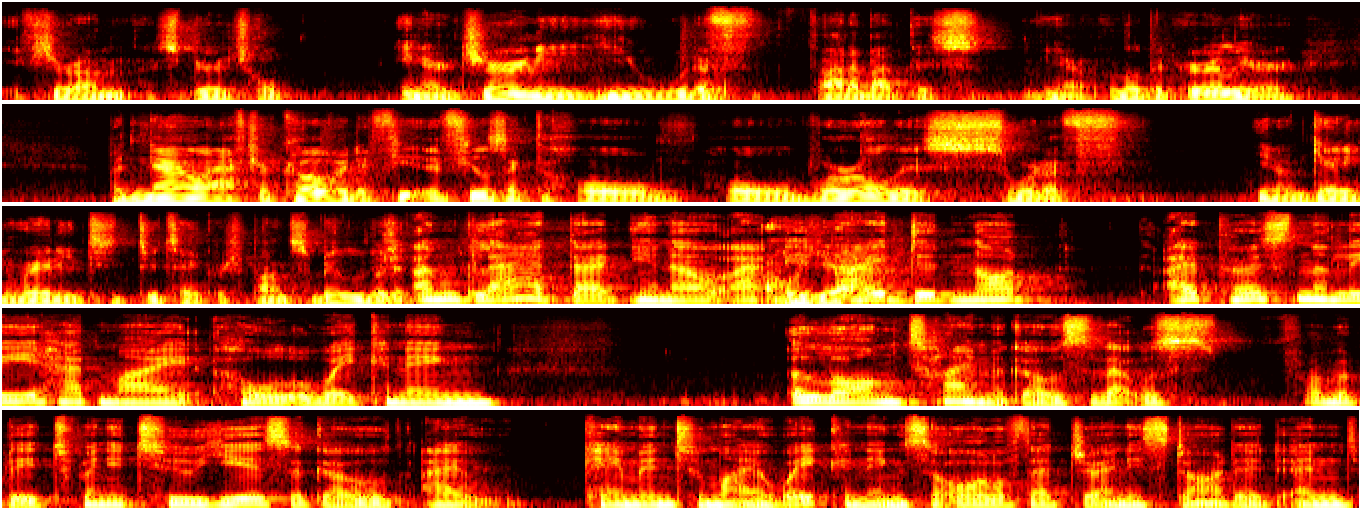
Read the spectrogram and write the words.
if you're on a spiritual inner journey, you would have thought about this, you know, a little bit earlier. But now after COVID, it, fe- it feels like the whole whole world is sort of, you know, getting ready to, to take responsibility. But I'm glad that you know I, oh, yeah. I did not. I personally had my whole awakening a long time ago. So that was probably 22 years ago. I came into my awakening. So all of that journey started. And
